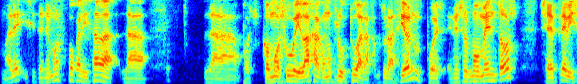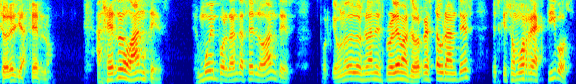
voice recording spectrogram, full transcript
¿vale? Y si tenemos focalizada la, la, pues cómo sube y baja, cómo fluctúa la facturación, pues en esos momentos ser previsores y hacerlo. Hacerlo antes. Es muy importante hacerlo antes, porque uno de los grandes problemas de los restaurantes es que somos reactivos.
